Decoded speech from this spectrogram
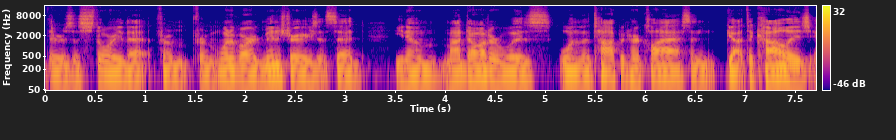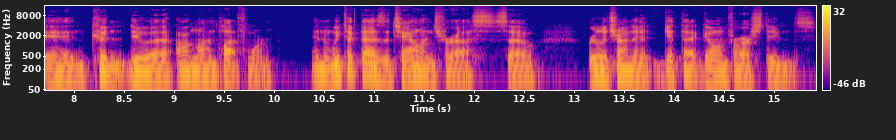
there was a story that from from one of our administrators that said you know, my daughter was one of the top in her class and got to college and couldn't do a online platform. And we took that as a challenge for us. So really trying to get that going for our students.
